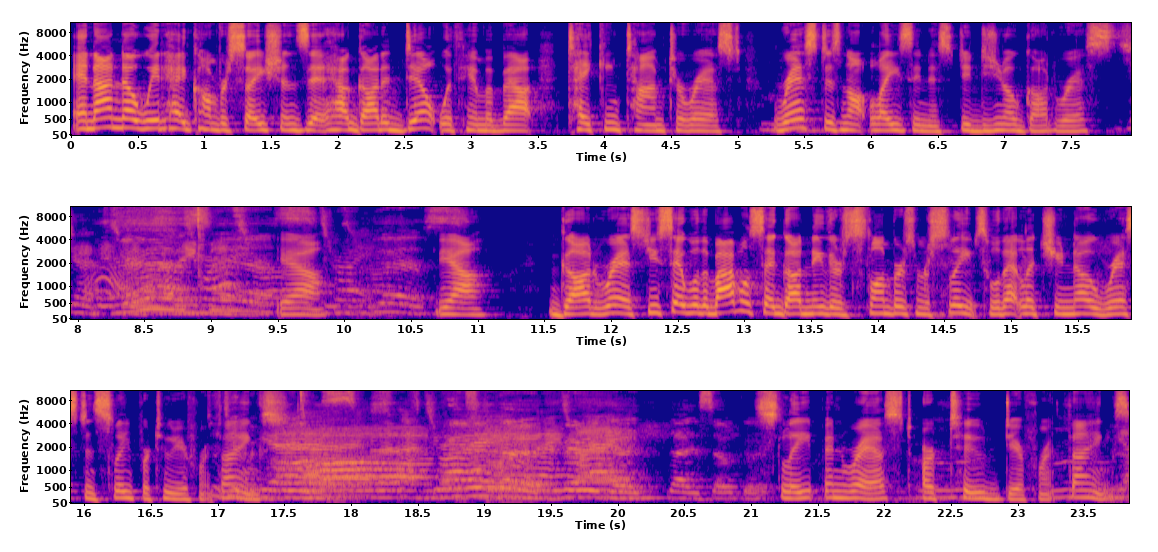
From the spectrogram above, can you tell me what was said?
And I know we'd had conversations that how God had dealt with him about taking time to rest. Mm-hmm. Rest is not laziness. Did you know God rests? Yes. Yeah. Yeah. God rests. You say, well, the Bible said God neither slumbers nor sleeps. Well, that lets you know rest and sleep are two different things. That's right. Good. Very good. That is so good. Sleep and rest are two different things.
